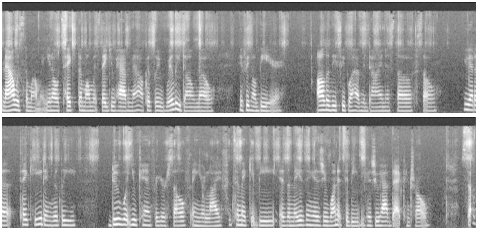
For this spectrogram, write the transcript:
Now is the moment, you know, take the moments that you have now because we really don't know if we're going to be here. All of these people have been dying and stuff, so you got to take heed and really do what you can for yourself and your life to make it be as amazing as you want it to be because you have that control. So,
